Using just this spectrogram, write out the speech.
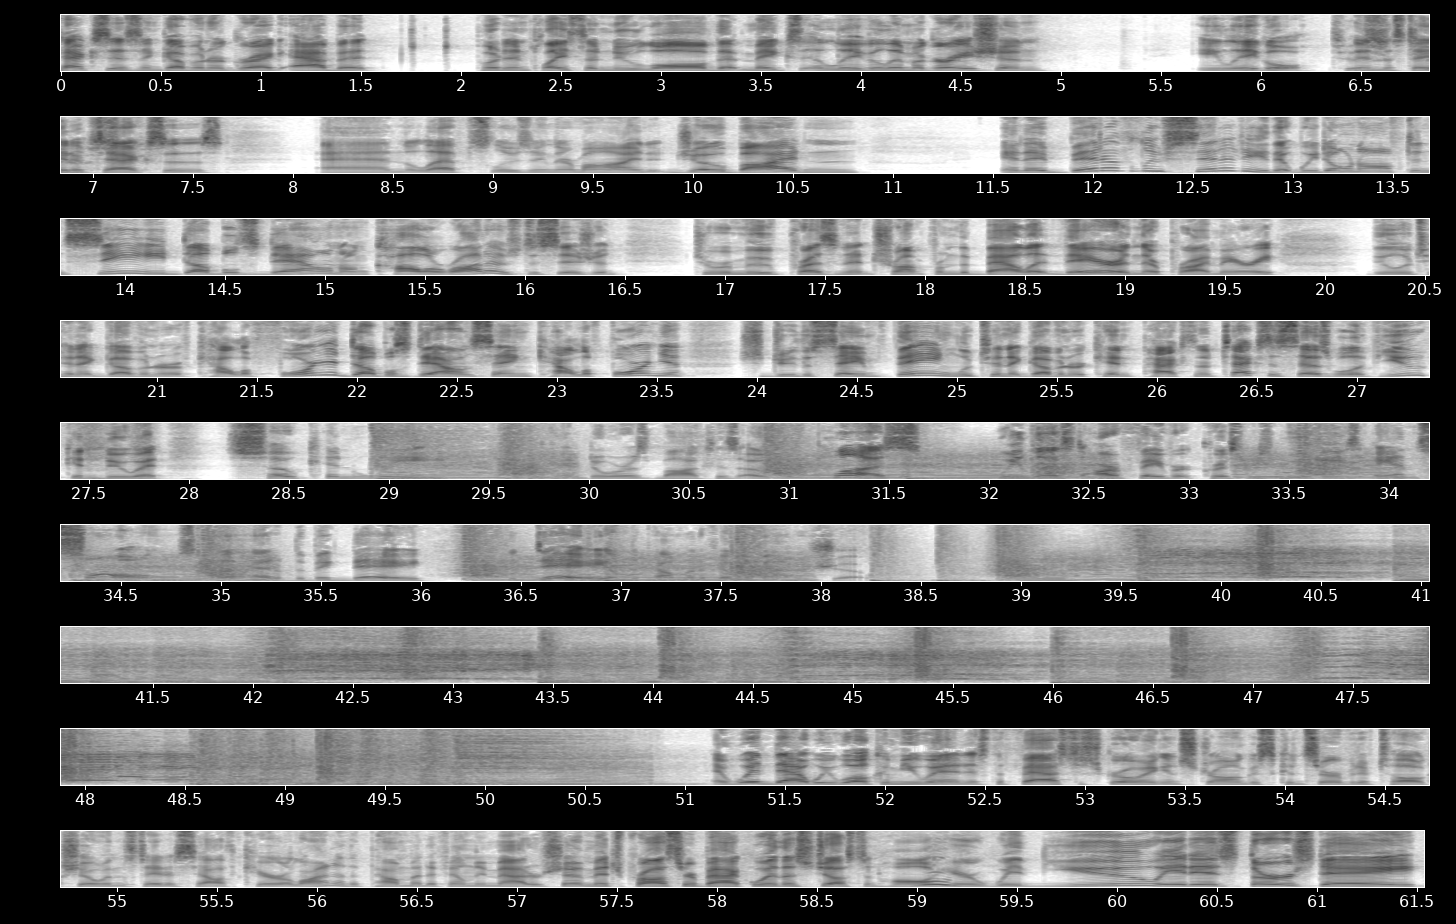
Texas and Governor Greg Abbott put in place a new law that makes illegal immigration illegal in the Tisk, state of. Texas. And the left's losing their mind. Joe Biden, in a bit of lucidity that we don't often see, doubles down on Colorado's decision to remove President Trump from the ballot there in their primary. The lieutenant governor of California doubles down, saying California should do the same thing. Lieutenant Governor Ken Paxton of Texas says, Well, if you can do it, so can we. Pandora's box is open. Plus, we list our favorite Christmas movies and songs ahead of the big day, the day on the Palmetto Family Matters show. And with that, we welcome you in. It's the fastest growing and strongest conservative talk show in the state of South Carolina, the Palmetto Family Matters Show. Mitch Prosser back with us, Justin Hall here with you. It is Thursday,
